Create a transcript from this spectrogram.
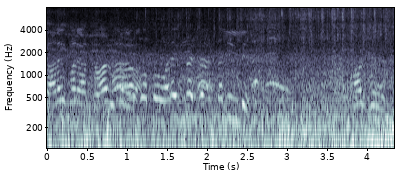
வளைக்கு மாதிரி அந்த வாடு வளைக்கு முன்னாடி தள்ளி இல்லை மாடு போகும்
